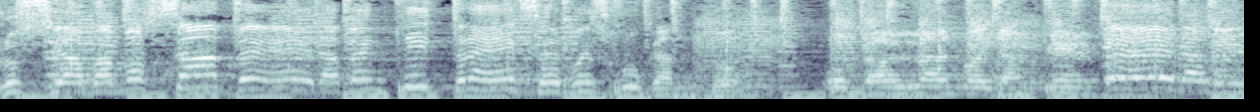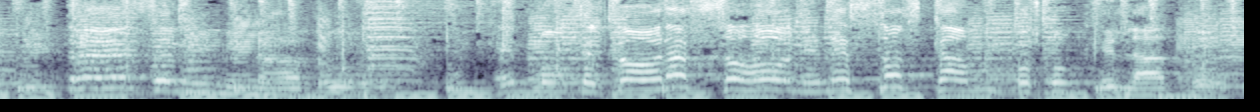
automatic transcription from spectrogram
Rusia vamos a ver a 23 héroes jugando. Ojalá no haya que ver a 23 eliminados. Dejemos el corazón en esos campos congelados.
